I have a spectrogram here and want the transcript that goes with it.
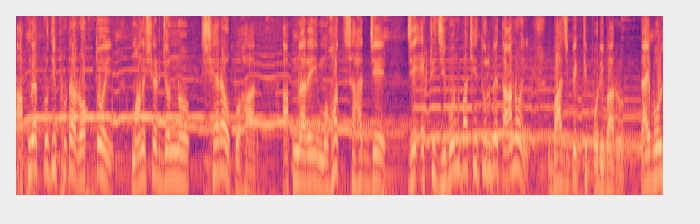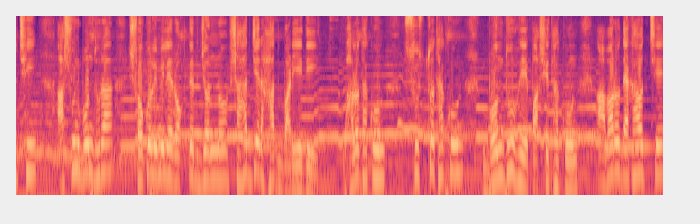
আপনার প্রতি ফোঁটা রক্তই মানুষের জন্য সেরা উপহার। আপনার এই মহৎ সাহায্যে যে একটি জীবন বাঁচিয়ে তুলবে তা নয়, বাঁচবে একটি পরিবারও। তাই বলছি, আসুন বন্ধুরা, সকলে মিলে রক্তের জন্য সাহায্যের হাত বাড়িয়ে দিই। ভালো থাকুন, সুস্থ থাকুন, বন্ধু হয়ে পাশে থাকুন। আবারও দেখা হচ্ছে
